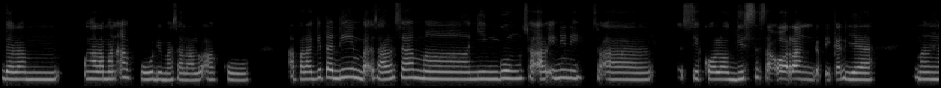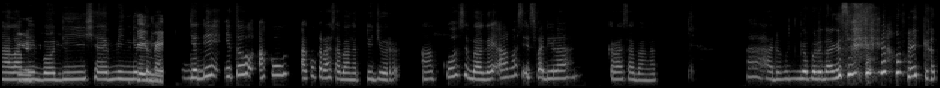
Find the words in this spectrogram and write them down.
dalam pengalaman aku di masa lalu aku, apalagi tadi Mbak Salsa menyinggung soal ini nih, soal psikologis seseorang ketika dia mengalami yeah. body shaming gitu kan. Jadi itu aku aku kerasa banget jujur. Aku sebagai Almas Isfadila kerasa banget. Ah, aduh, nggak boleh nangis sih. oh my god.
